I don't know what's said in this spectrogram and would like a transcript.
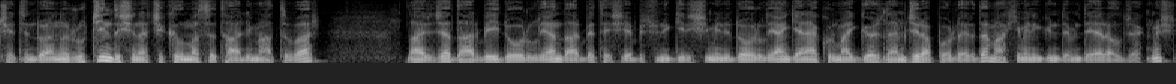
Çetin Doğan'ın rutin dışına çıkılması talimatı var. Ayrıca darbeyi doğrulayan, darbe teşebbüsünü girişimini doğrulayan Genelkurmay gözlemci raporları da mahkemenin gündeminde yer alacakmış.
